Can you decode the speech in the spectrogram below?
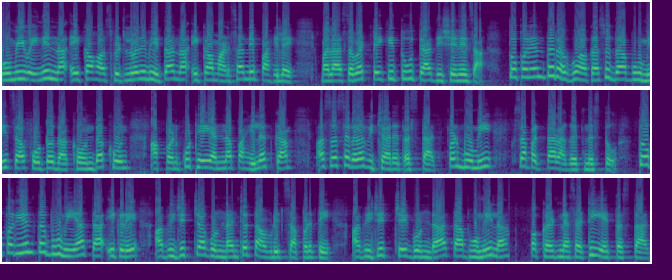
भूमी वहिनींना एका हॉस्पिटलमध्ये भेटताना एका माणसाने पाहिलंय. मला असं वाटते की तू त्या दिशेने जा. तोपर्यंत रघु आका सुद्धा भूमीचा फोटो दाखवून दाखवून आपण कुठे यांना पाहिलं का असं सगळं विचारत असतात. पण भूमीचा पत्ता लागत नसतो. तोपर्यंत भूमी आता इकडे अभिजितच्या गुंडांच्या तावडीत सापडते. अभिजितचे गुंड आता भूमीला पकडण्यासाठी येत असतात.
